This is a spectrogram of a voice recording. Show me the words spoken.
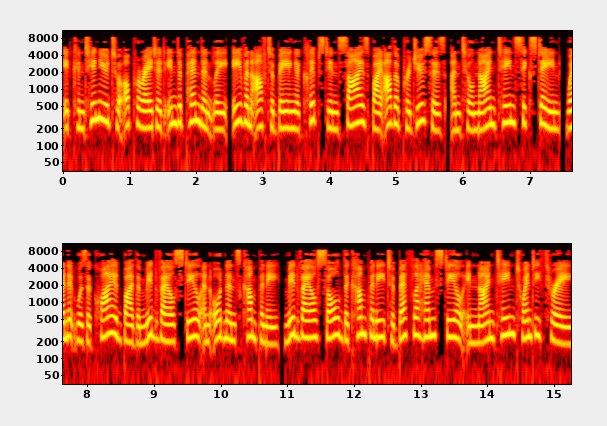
it continued to operate it independently, even after being eclipsed in size by other producers, until 1916, when it was acquired by the Midvale Steel and Ordnance Company. Midvale sold the company to Bethlehem Steel in 1923.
